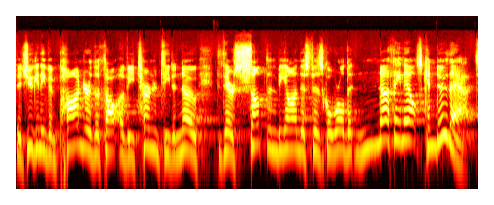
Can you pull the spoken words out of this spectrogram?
that you can even ponder the thought of eternity to know that there's something beyond this physical world that nothing else can do that.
